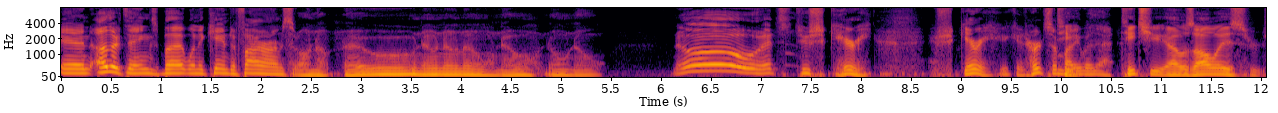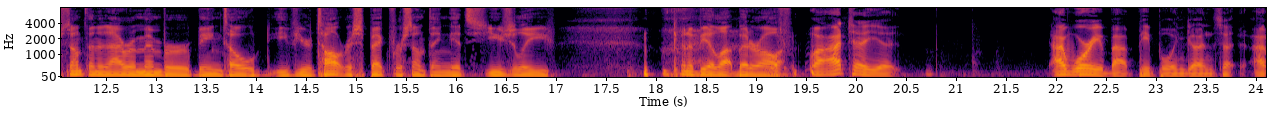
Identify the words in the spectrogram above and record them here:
and other things. But when it came to firearms, oh no, no, no, no, no, no, no, no, no, that's too scary. Scary. You could hurt somebody Te- with that. teach you. I was always something that I remember being told. If you're taught respect for something, it's usually going to be a lot better off. Well, I tell you, I worry about people and guns. I,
